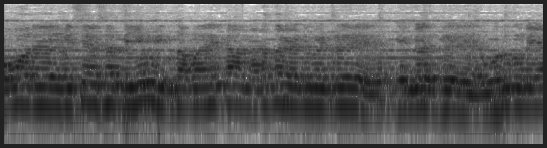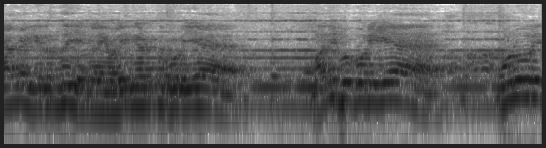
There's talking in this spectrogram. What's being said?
ஒவ்வொரு விசேஷத்தையும் இந்த மாதிரி தான் நடத்த வேண்டும் என்று எங்களுக்கு உறுதுணையாக இருந்து எங்களை வழிநடத்தக்கூடிய மதிப்புக்குரிய உள்ளூரை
